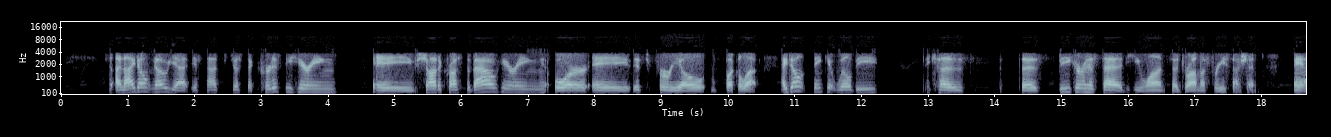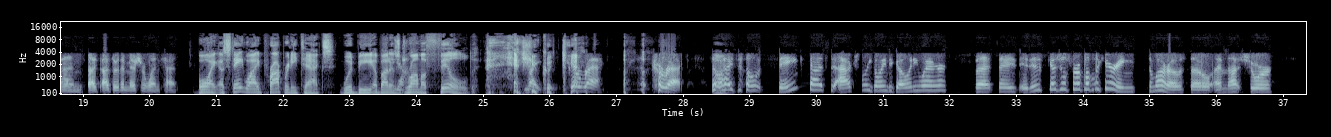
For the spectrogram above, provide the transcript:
And I don't know yet if that's just a courtesy hearing a shot across the bow hearing or a it's for real buckle up. I don't think it will be because the speaker has said he wants a drama free session and uh, other than measure 110. Boy, a statewide property tax would be about as yeah. drama filled as right. you could get. Correct. Correct. So. I don't think that's actually going to go anywhere but they it is scheduled for a public hearing tomorrow, so I'm not sure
